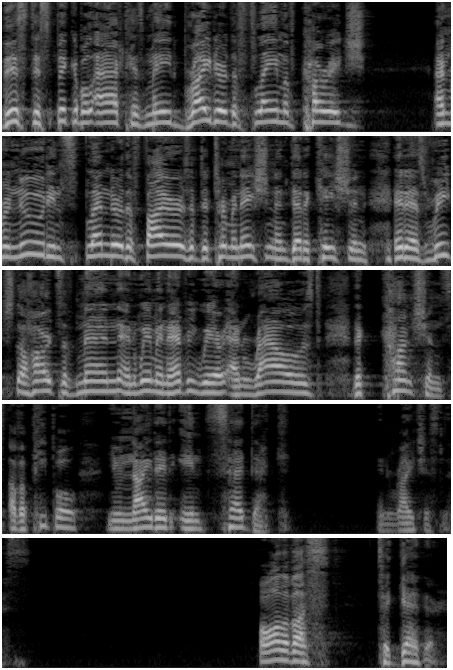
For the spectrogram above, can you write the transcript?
This despicable act has made brighter the flame of courage and renewed in splendor the fires of determination and dedication. It has reached the hearts of men and women everywhere and roused the conscience of a people united in tzedek, in righteousness. All of us together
